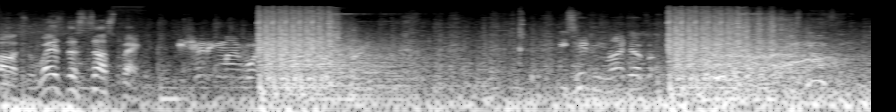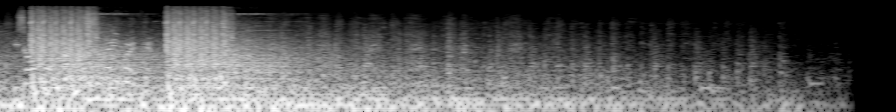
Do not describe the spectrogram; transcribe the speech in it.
Carter. Where's the suspect? He's heading my way. He's hidden right over.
